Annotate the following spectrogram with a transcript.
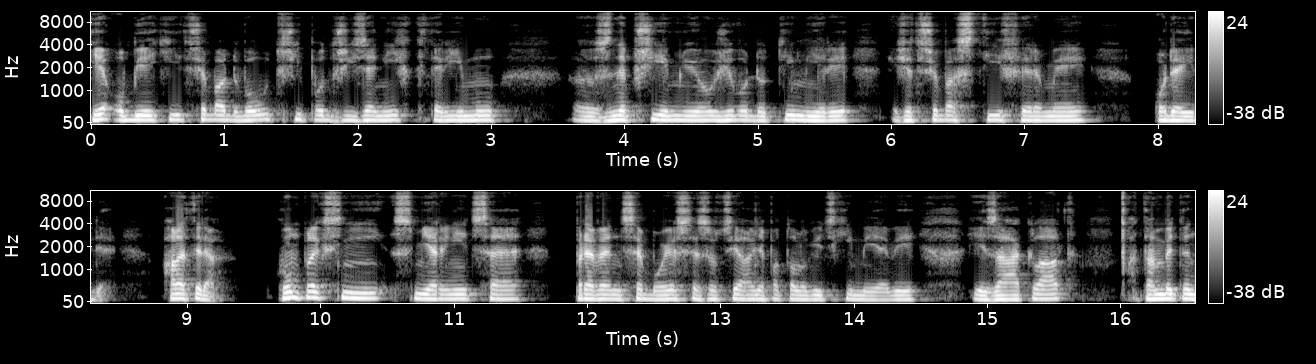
je obětí třeba dvou, tří podřízených, který mu e, znepříjemňují život do té míry, že třeba z té firmy odejde. Ale teda komplexní směrnice prevence boje se sociálně patologickými jevy je základ a tam by ten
